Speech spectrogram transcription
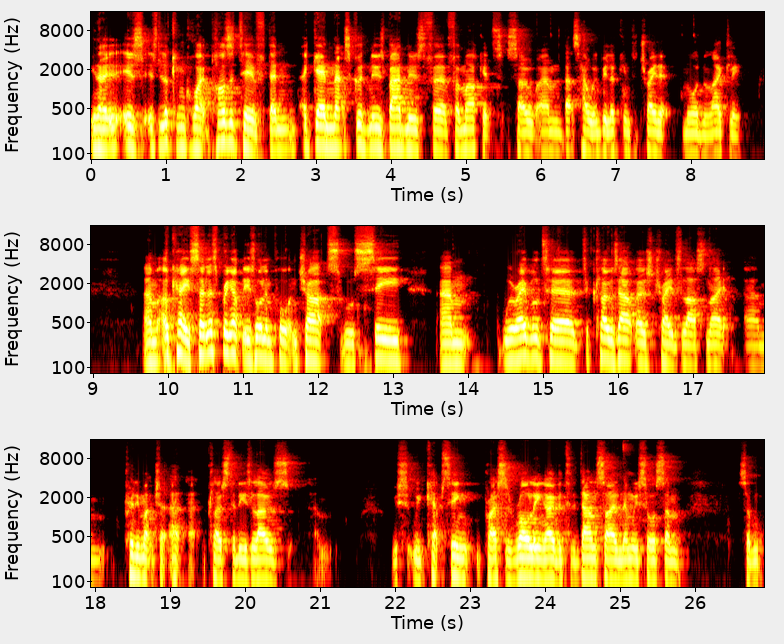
you know is is looking quite positive, then again that's good news, bad news for for markets. So um, that's how we'd be looking to trade it more than likely. Um, okay, so let's bring up these all important charts. We'll see. Um, we were able to to close out those trades last night. Um, pretty much at, at, close to these lows. Um, we, we kept seeing prices rolling over to the downside, and then we saw some some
